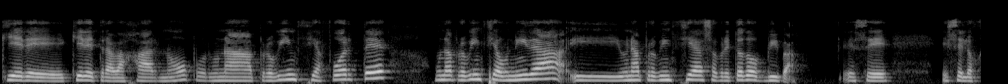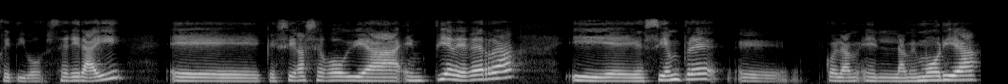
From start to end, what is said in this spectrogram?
quiere, quiere trabajar, ¿no? Por una provincia fuerte, una provincia unida y una provincia sobre todo viva. Ese es el objetivo, seguir ahí, eh, que siga Segovia en pie de guerra y eh, siempre eh, con la, en la memoria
